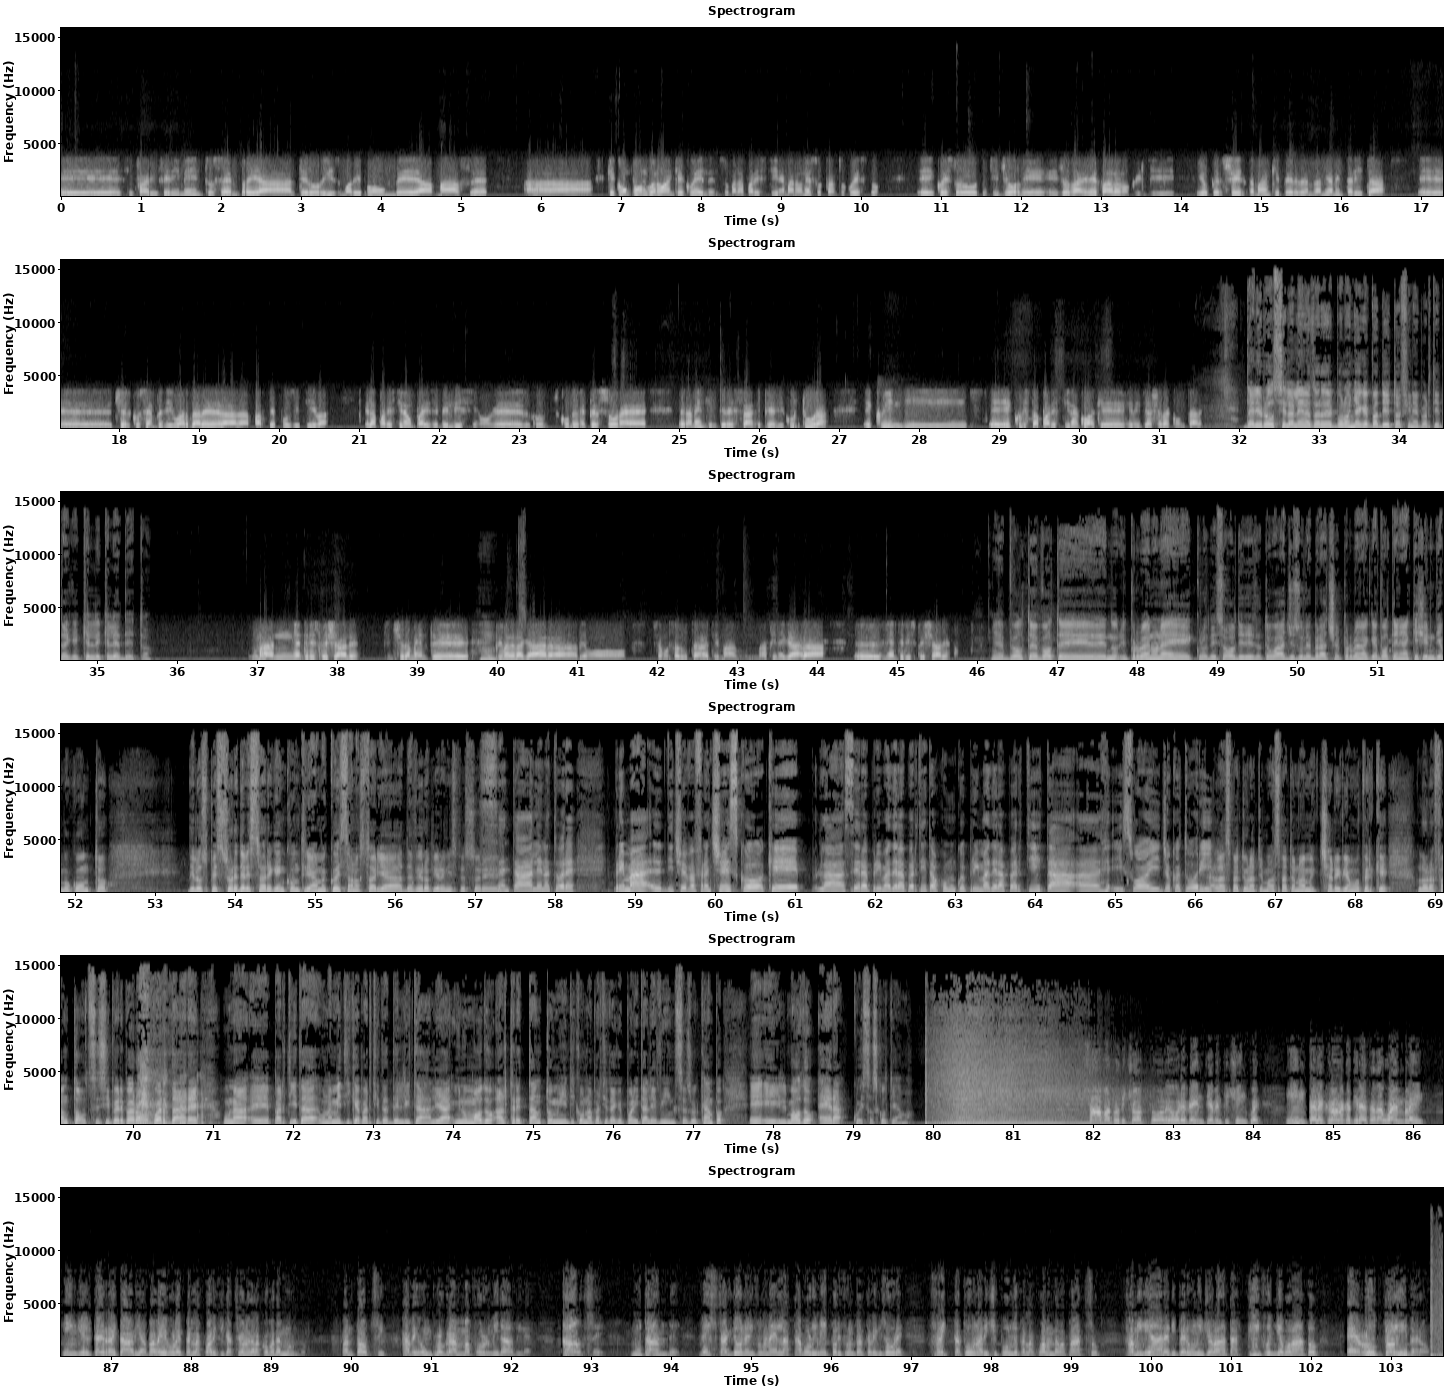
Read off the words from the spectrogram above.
eh, si fa riferimento sempre al terrorismo, alle bombe, a Hamas, a... che compongono anche quelle, insomma, la Palestina, ma non è soltanto questo. E questo tutti i giorni i giornali ne parlano, quindi io per scelta, ma anche per la mia mentalità, eh, cerco sempre di guardare la, la, parte positiva. E la Palestina è un paese bellissimo, che, con, con delle persone veramente interessanti, piene di cultura e quindi è, questa Palestina qua che, che, mi piace raccontare. Dalio Rossi, l'allenatore del Bologna, che va detto a fine partita? Che, che, le, che le, ha detto? Ma niente di speciale, sinceramente mm. prima della gara abbiamo, siamo salutati, ma a fine gara eh, niente di speciale. E a volte, a volte il problema non è quello dei soldi, dei tatuaggi sulle braccia, il problema è che a volte neanche ci rendiamo conto dello spessore delle storie che incontriamo e questa è una storia davvero piena di spessore. Senta allenatore, prima eh, diceva Francesco che la sera prima della partita o comunque prima della partita eh, i suoi giocatori... Allora, aspetta un attimo, aspetta, noi ci arriviamo perché allora Fantozzi si preparò a guardare una eh, partita, una mitica partita dell'Italia in un modo altrettanto mitico, una partita che poi l'Italia vinse sul campo e, e il modo era questo, ascoltiamo. Sabato 18 alle ore 20 e 25 in telecronaca diretta da Wembley, Inghilterra-Italia, valevole per la qualificazione della Coppa del Mondo. Fantozzi aveva un programma formidabile. Calze, mutande, vestaglione di flanella, tavolinetto di fronte al televisore, frittatona di cipolle per la quale andava pazzo, familiare di peroni gelata, tifo indiavolato e rutto libero.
